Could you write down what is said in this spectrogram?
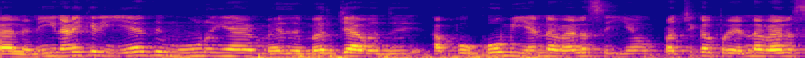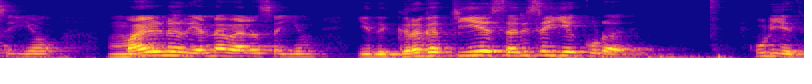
வேலை. நீங்கள் நினைக்கிறீங்க ஏது மூணு ஏன் இது மெர்ஜ் ஆகுது அப்போது கோமி என்ன வேலை செய்யும்? பச்சை கல்பர் என்ன வேலை செய்யும்? மழைநீர் என்ன வேலை செய்யும்? இது கிரகத்தையே சரி செய்யக்கூடாது. கூடியது.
